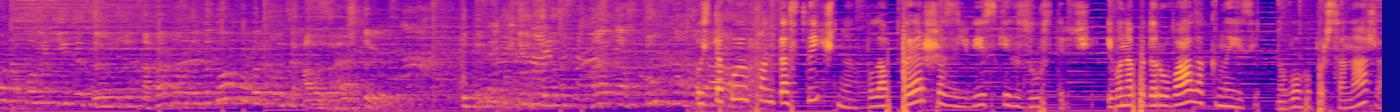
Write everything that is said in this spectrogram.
вона полетіти, це вже, напевно, вони додому повернуться, але зрештою, куди не подіться на наступного Ось такою фантастичною була перша з львівських зустрічей, і вона подарувала книзі нового персонажа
